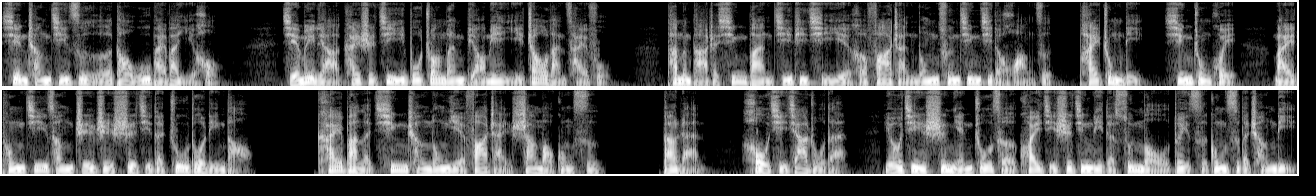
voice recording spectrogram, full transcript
县城集资额到五百万以后，姐妹俩开始进一步装门表面以招揽财富。他们打着兴办集体企业和发展农村经济的幌子。派重力行重会，买通基层直至市级的诸多领导，开办了青城农业发展商贸公司。当然，后期加入的有近十年注册会计师经历的孙某，对此公司的成立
